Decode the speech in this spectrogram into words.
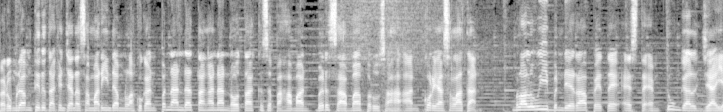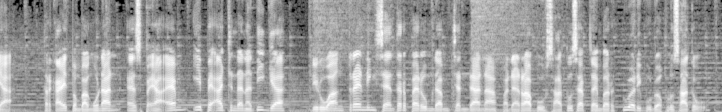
Perumdam Tirta Kencana Samarinda melakukan penanda tanganan nota kesepahaman bersama perusahaan Korea Selatan melalui bendera PT STM Tunggal Jaya terkait pembangunan SPAM IPA Cendana 3 di ruang Training Center Perumdam Cendana pada Rabu 1 September 2021.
